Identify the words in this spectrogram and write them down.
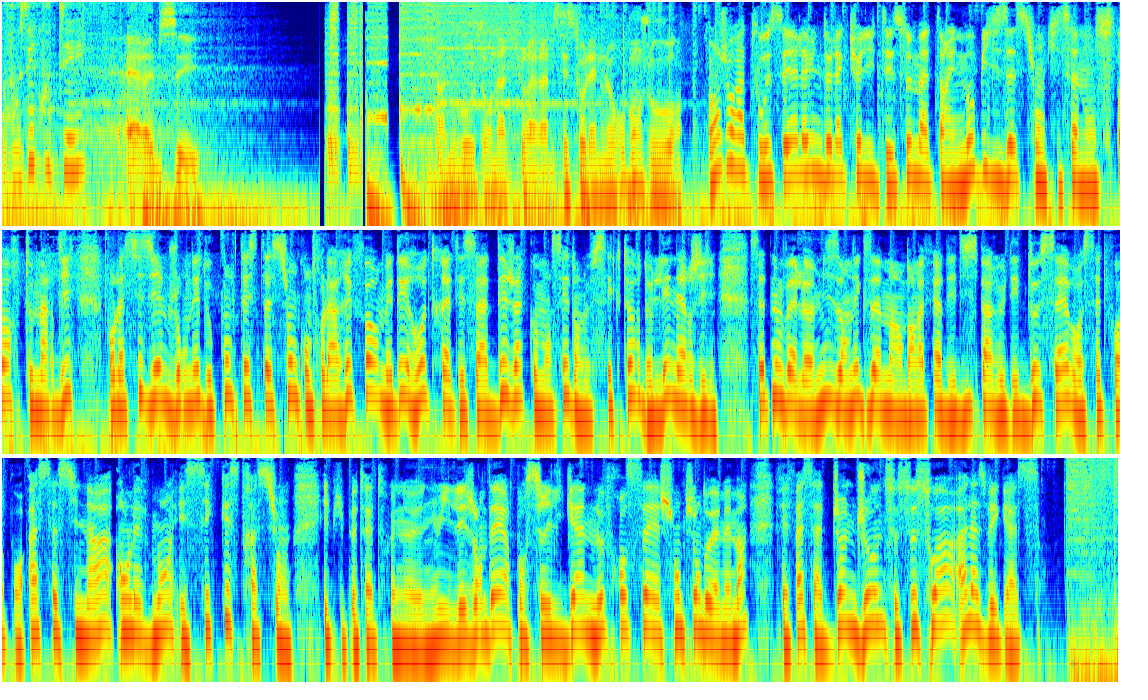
Vous écoutez RMC. Nouveau journal sur RMC Solène Leroux, bonjour. Bonjour à tous et à la une de l'actualité ce matin, une mobilisation qui s'annonce forte mardi pour la sixième journée de contestation contre la réforme des retraites et ça a déjà commencé dans le secteur de l'énergie. Cette nouvelle mise en examen dans l'affaire des disparus des Deux-Sèvres, cette fois pour assassinat, enlèvement et séquestration. Et puis peut-être une nuit légendaire pour Cyril Gann, le français champion de MMA, fait face à John Jones ce soir à Las Vegas.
